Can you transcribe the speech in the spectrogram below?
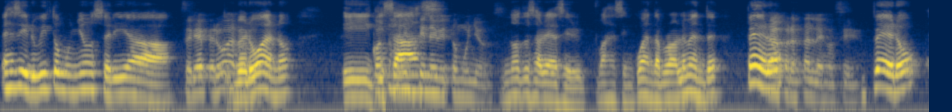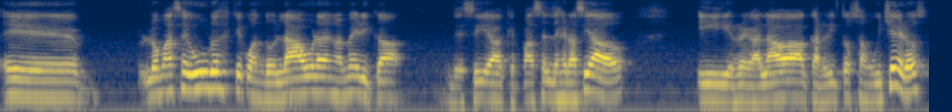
Es decir, Vito Muñoz sería sería peruano. peruano y ¿Cuántos quizás años tiene Vito Muñoz? no te sabría decir, más de 50 probablemente, pero Ah, pero está lejos, sí. Pero eh, lo más seguro es que cuando Laura en América decía que pase el desgraciado y regalaba carritos sandwicheros,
